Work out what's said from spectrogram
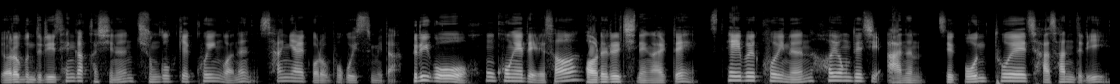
여러분들이 생각하시는 중국계 코인과는 상이할 거로 보고 있습니다. 그리고 홍콩에 대해서 거래를 진행할 때 스테이블 코인은 허용되지 않음, 즉 본토의 자산들이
